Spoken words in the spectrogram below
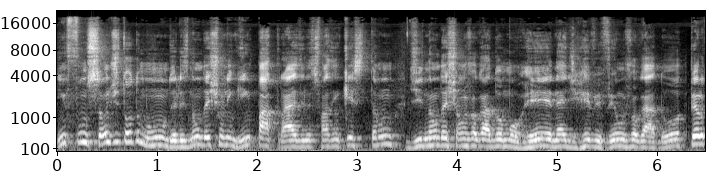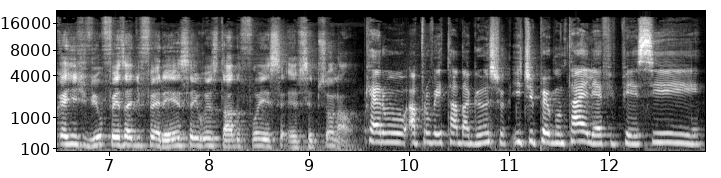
em função de todo mundo. Eles não deixam ninguém para trás, eles fazem questão de não deixar um jogador morrer, né? De reviver um jogador. Pelo que a gente viu, fez a diferença e o resultado foi ex excepcional. Quero aproveitar da gancho e te perguntar, LFP, se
